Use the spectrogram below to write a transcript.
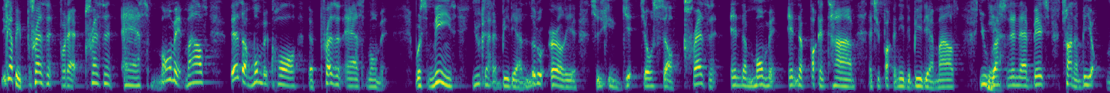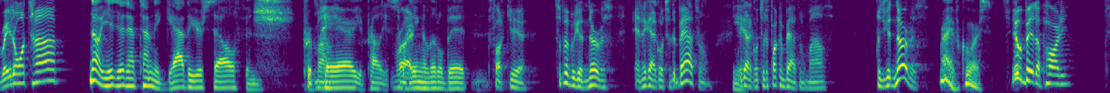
you gotta be present for that present ass moment, Miles. There's a moment called the present ass moment, which means you gotta be there a little earlier so you can get yourself present in the moment, in the fucking time that you fucking need to be there, Miles. You Yeah. rushing in that bitch, trying to be right on time. No, you didn't have time to gather yourself and prepare. You're probably sweating a little bit. Fuck yeah. Some people get nervous and they gotta go to the bathroom. They gotta go to the fucking bathroom, Miles. Because you get nervous. Right, of course. You'll be at a party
